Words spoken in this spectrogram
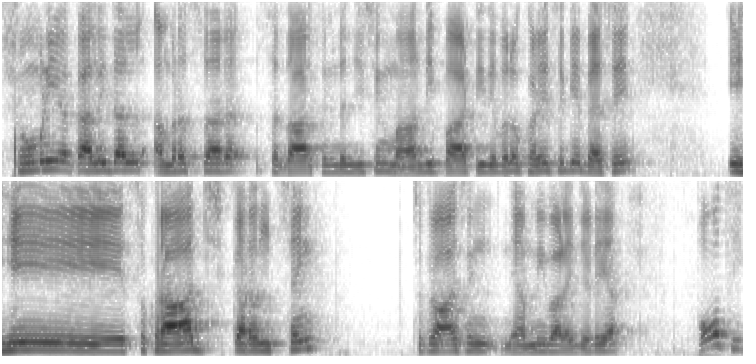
ਸ਼੍ਰੋਮਣੀ ਅਕਾਲੀ ਦਲ ਅੰਮ੍ਰਿਤਸਰ ਸਰਦਾਰ ਸਿਮਰਨਜੀਤ ਸਿੰਘ ਮਾਨ ਦੀ ਪਾਰਟੀ ਦੇ ਵੱਲੋਂ ਖੜੇ ਸੀਗੇ। ਵੈਸੇ ਇਹ ਸੁਖਰਾਜ ਕਰਨ ਸਿੰਘ ਸੁਖਰਾਜ ਸਿੰਘ ਨਿਆਮੀ ਵਾਲੇ ਜਿਹੜੇ ਆ ਬਹੁਤ ਹੀ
